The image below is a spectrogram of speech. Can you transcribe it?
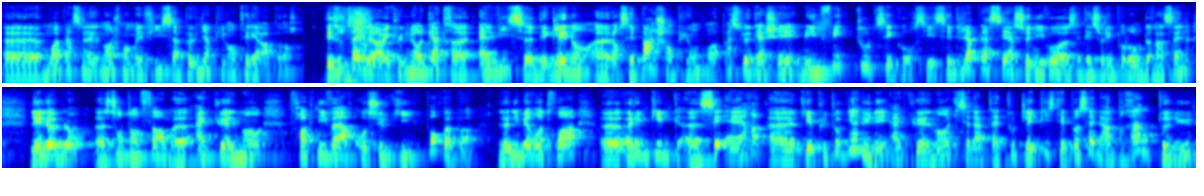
moi, personnellement, je m'en méfie ça peut venir pimenter les rapports. Les outsiders avec le numéro 4, euh, Elvis des Glénans. Euh, alors, c'est pas un champion, on va pas se le cacher, mais il fait toutes ses courses. Il s'est déjà placé à ce niveau, euh, c'était sur l'hippodrome de Vincennes. Les Leblancs sont en forme actuellement. Franck Nivard au sulky, pourquoi pas. Le numéro 3, Olympique CR, qui est plutôt bien luné actuellement, qui s'adapte à toutes les pistes et possède un brin de tenue.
